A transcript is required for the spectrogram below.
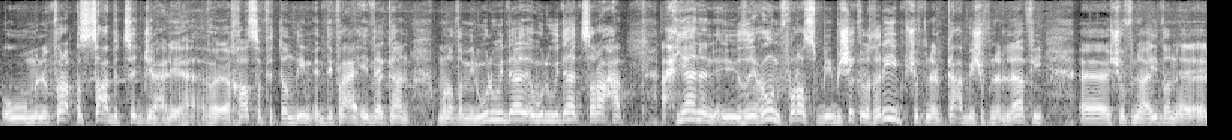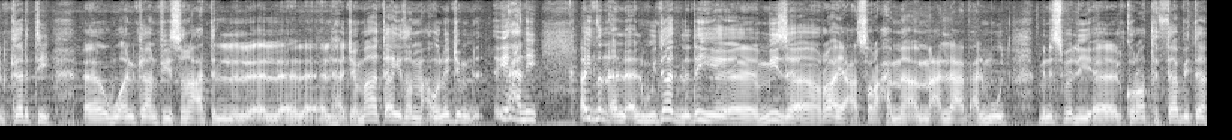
ومن الفرق الصعب تسجل عليها خاصة في التنظيم الدفاعي إذا كان منظمين. والوداد والوداد صراحة أحيانا يضيعون فرص بشكل غريب. شفنا الكعبي شفنا اللافي آه شفنا أيضا الكرتي آه وإن كان في صناعة الهجمات مات أيضا مع نجم يعني أيضا الوداد لديه آه، ميزة آه، رائعة صراحة مع اللاعب علمود. بالنسبة للكرات الثابتة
